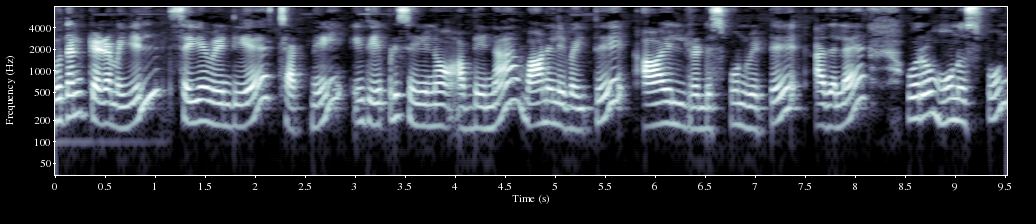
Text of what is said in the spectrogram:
புதன்கிழமையில் செய்ய வேண்டிய சட்னி. இது எப்படி செய்யணும் அப்படின்னா வானிலை வைத்து ஆயில் ரெண்டு ஸ்பூன் விட்டு அதில் ஒரு மூணு ஸ்பூன்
